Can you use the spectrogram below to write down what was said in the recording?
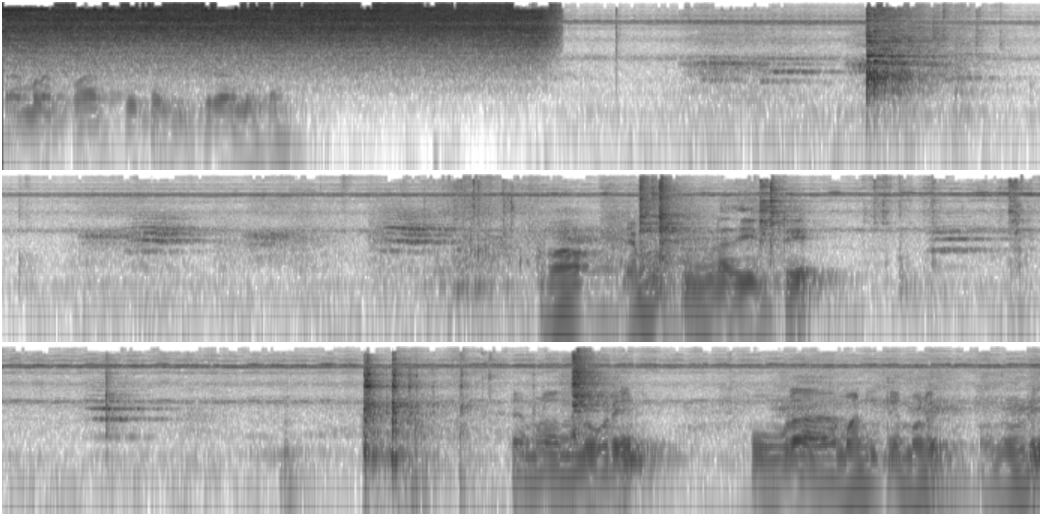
നമ്മളെ ഫസ്റ്റത്തെ വിസിൽ വന്നിട്ടാ അപ്പോൾ നമ്മൾ കൂടതിട്ട് നമ്മൾ ഒന്നുകൂടി കൂടാകാൻ വേണ്ടിയിട്ട് നമ്മൾ ഒന്നുകൂടി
